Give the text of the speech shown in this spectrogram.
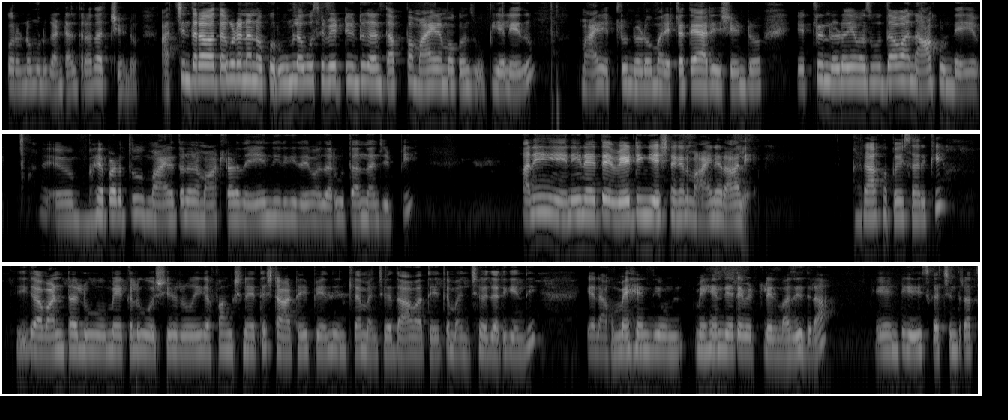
ఒక 2, 3 గంటల తర్వాత వచ్చిండు వచ్చిన తర్వాత కూడా నన్ను ఒక రూమ్‌లో కూర్చోబెట్టిండు కానీ తప్ప మా ఆయన మొఖం చూపించలేదు మా ఆయన ఎట్లున్నాడో మరి ఎట్లా తయారు చేసిండో, ఎట్లున్నాడో ఏమో చూద్దామా నాకుండే. భయపడుతూ మా ఆయనతో నేను మాట్లాడదు ఏంది ఇది ఇదేమో జరుగుతుందని చెప్పి అని నేనైతే వెయిటింగ్ చేసినా కానీ మా ఆయన రాలే. రాకపోయేసరికి ఇక వంటలు, మేకలు కోసిర్రు. ఇక ఫంక్షన్ అయితే స్టార్ట్ అయిపోయింది. ఇంట్లో మంచిగా దావత్ అయితే మంచిగా జరిగింది. ఇక నాకు మెహందీ ఉం మెహందీ అయితే పెట్టలేదు మసీద్లో ఏంటికి తీసుకొచ్చిన తర్వాత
